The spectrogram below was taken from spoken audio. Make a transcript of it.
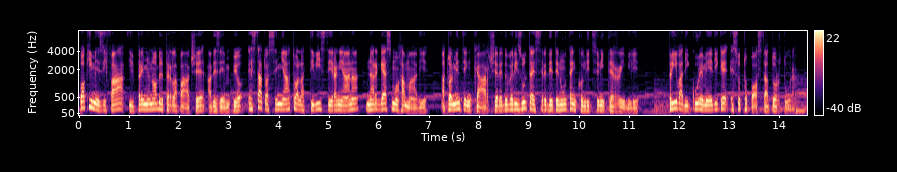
Pochi mesi fa il premio Nobel per la pace, ad esempio, è stato assegnato all'attivista iraniana Narges Mohammadi, attualmente in carcere dove risulta essere detenuta in condizioni terribili, priva di cure mediche e sottoposta a tortura.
